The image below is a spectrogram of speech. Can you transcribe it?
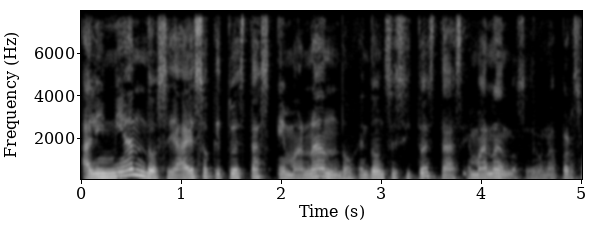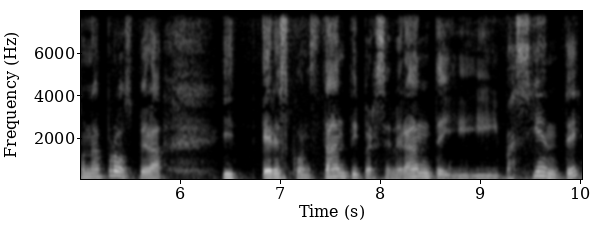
alineándose a eso que tú estás emanando. Entonces, si tú estás emanando ser una persona próspera y eres constante y perseverante y, paciente,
